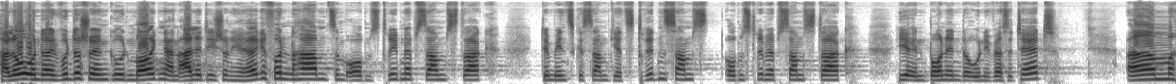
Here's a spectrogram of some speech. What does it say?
Hallo und einen wunderschönen guten Morgen an alle, die schon hierher gefunden haben zum OpenStreetMap Samstag, dem insgesamt jetzt dritten OpenStreetMap Samstag hier in Bonn in der Universität. Ähm,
